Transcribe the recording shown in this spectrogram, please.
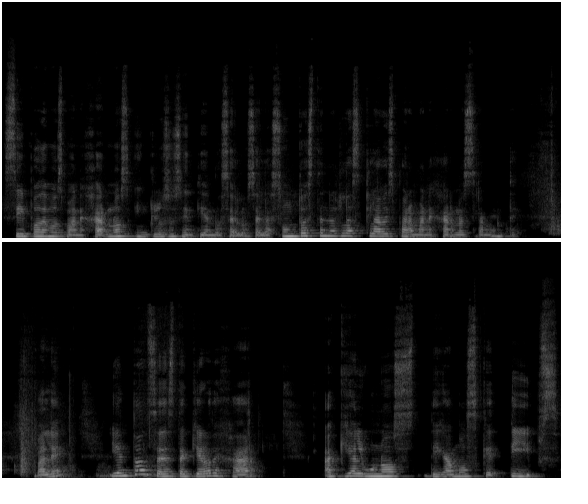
sí podemos manejarnos incluso sintiendo celos. El asunto es tener las claves para manejar nuestra mente, ¿vale? Y entonces te quiero dejar aquí algunos, digamos que tips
